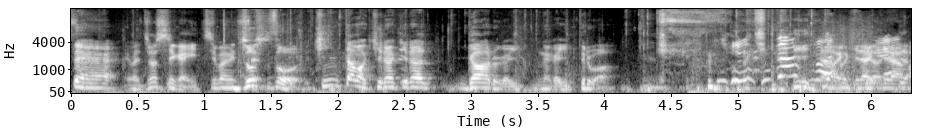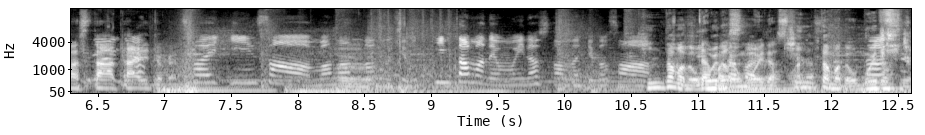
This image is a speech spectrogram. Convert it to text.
低。今、女子が一番女子そう、金玉キラキラガールがいなんか言ってるわ。金玉。キラキラマスター隊とか。ね。最近さ学んだんだけど、金玉で思い出したんだけどさ。金玉で思い出す。金玉で思い出す金玉で思い出すね。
